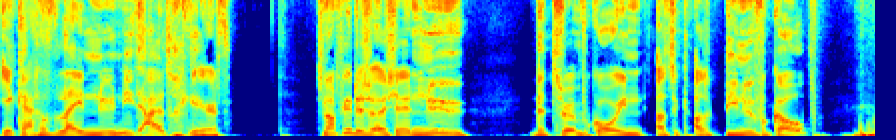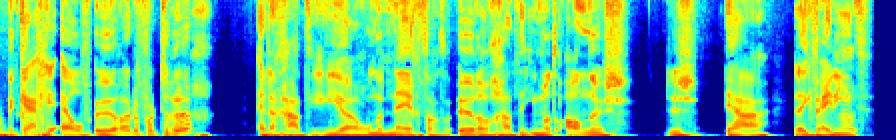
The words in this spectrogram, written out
je krijgt het alleen nu niet uitgekeerd. Snap je? Dus als je nu de Trump-coin, als ik, als ik die nu verkoop... dan krijg je 11 euro ervoor terug. En dan gaat die eh, 190 euro gaat naar iemand anders. Dus ja, ik weet niet.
